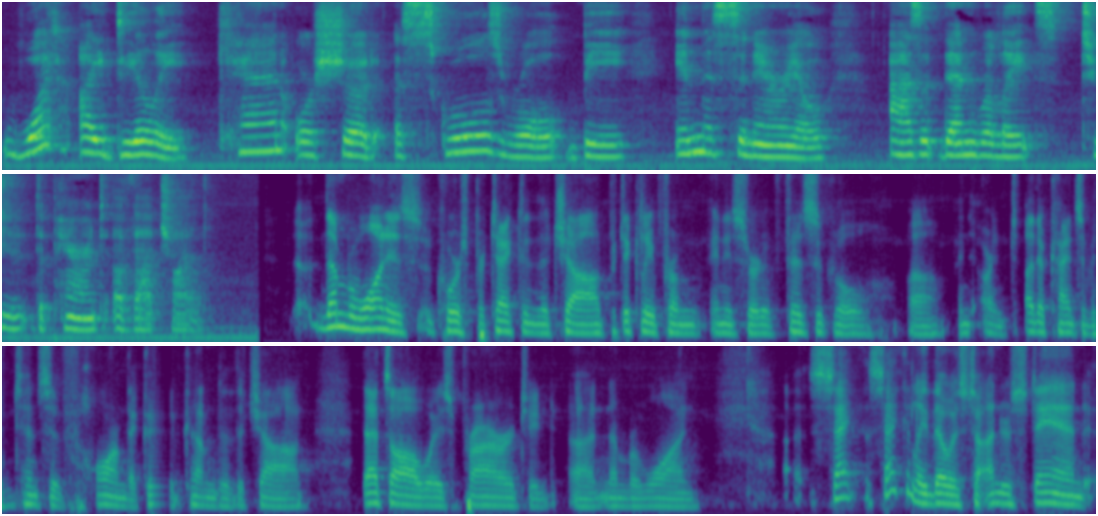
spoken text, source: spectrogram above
What ideally can or should a school's role be in this scenario as it then relates to the parent of that child? Number one is, of course, protecting the child, particularly from any sort of physical uh, or other kinds of intensive harm that could come to the child. That's always priority uh, number one. Sec- secondly, though, is to understand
